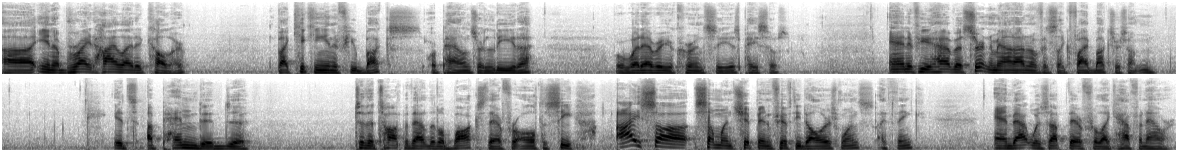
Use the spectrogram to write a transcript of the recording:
uh, in a bright highlighted color by kicking in a few bucks or pounds or lira or whatever your currency is, pesos. And if you have a certain amount, I don't know if it's like five bucks or something, it's appended uh, to the top of that little box there for all to see. I saw someone chip in $50 once, I think, and that was up there for like half an hour.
